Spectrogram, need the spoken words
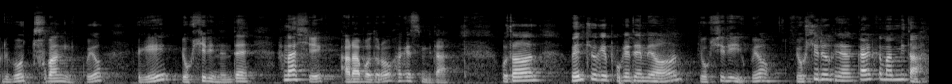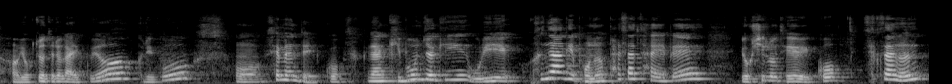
그리고 주방이 있고요. 여기 욕실이 있는데 하나씩 알아보도록 하겠습니다. 우선 왼쪽에 보게 되면 욕실이 있고요. 욕실은 그냥 깔끔합니다. 어, 욕조 들어가 있고요. 그리고 어, 세면대 있고 그냥 기본적인 우리 흔하게 보는 84 타입의 욕실로 되어 있고 색상은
